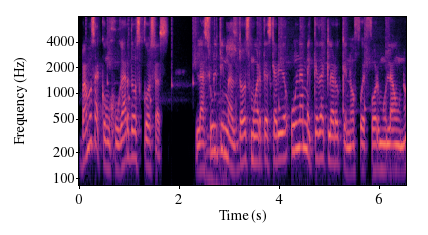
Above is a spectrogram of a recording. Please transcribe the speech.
vamos a conjugar dos cosas. Las últimas dos muertes que ha habido, una me queda claro que no fue Fórmula 1,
